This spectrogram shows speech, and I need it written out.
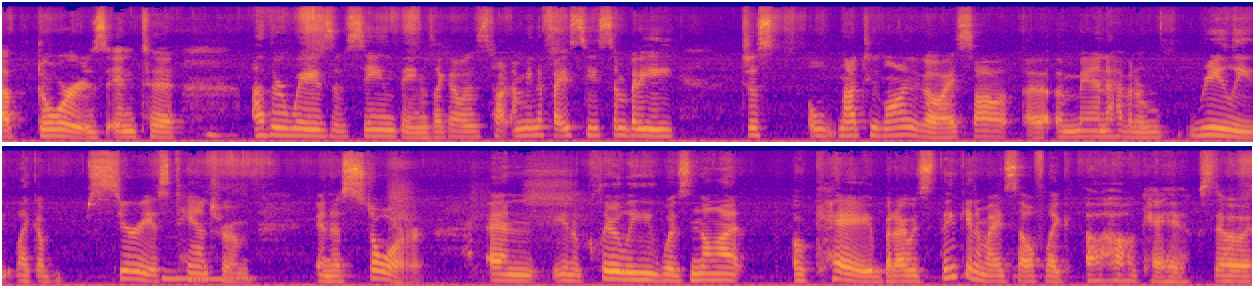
up doors into other ways of seeing things. Like I was talking. I mean, if I see somebody just not too long ago, I saw a, a man having a really like a serious tantrum in a store, and you know, clearly he was not okay but i was thinking to myself like oh okay so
